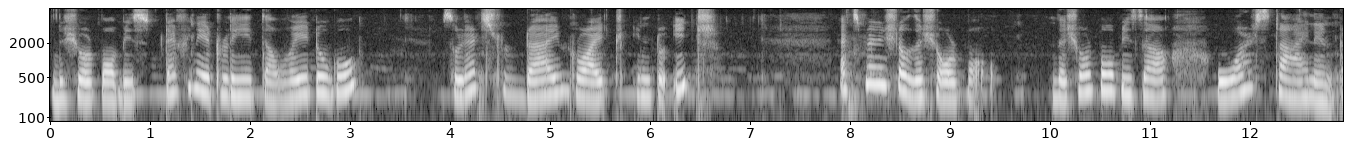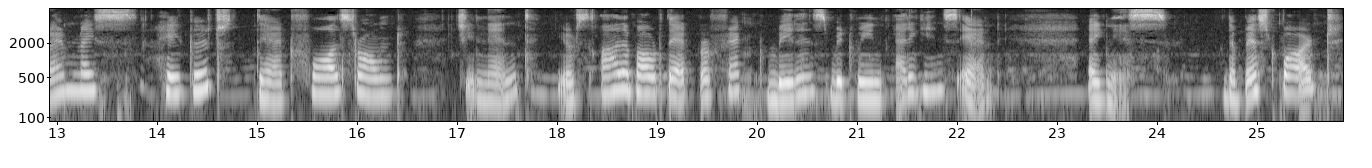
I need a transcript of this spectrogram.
the short bob is definitely the way to go. So let's dive right into it. Explanation of the short bob the short bob is a versatile and timeless haircut that falls around chin length. It's all about that perfect balance between elegance and elegance. The best part,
